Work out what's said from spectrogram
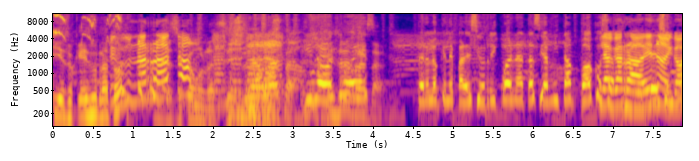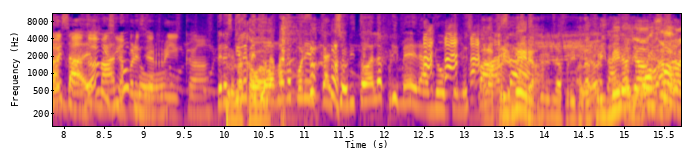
¿Y eso qué es un ratón? Es una rata. como un rat- sí. Es una rata. Y lo Es otro es. Pero lo que le pareció rico a Nata, sí a mí tampoco. o La sea, agarrada de beso y nalga de besando a mí sí me mano, pareció no. rica. Pero, Pero es que le metió la mano por el calzón y toda la primera, no, ¿qué les pasa? A la primera. En la A primera, la primera ya a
